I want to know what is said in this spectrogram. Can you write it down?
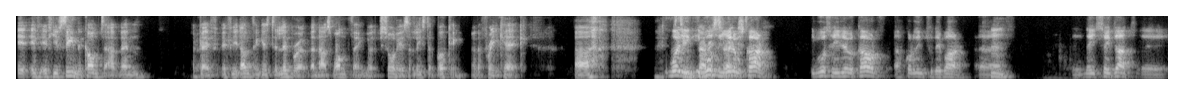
if, if you've seen the content, then okay. If, if you don't think it's deliberate, then that's one thing. But surely it's at least a booking and a free kick. Uh, well, it, it was a yellow card. It was a yellow card according to the VAR. Uh, mm. They say that uh,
